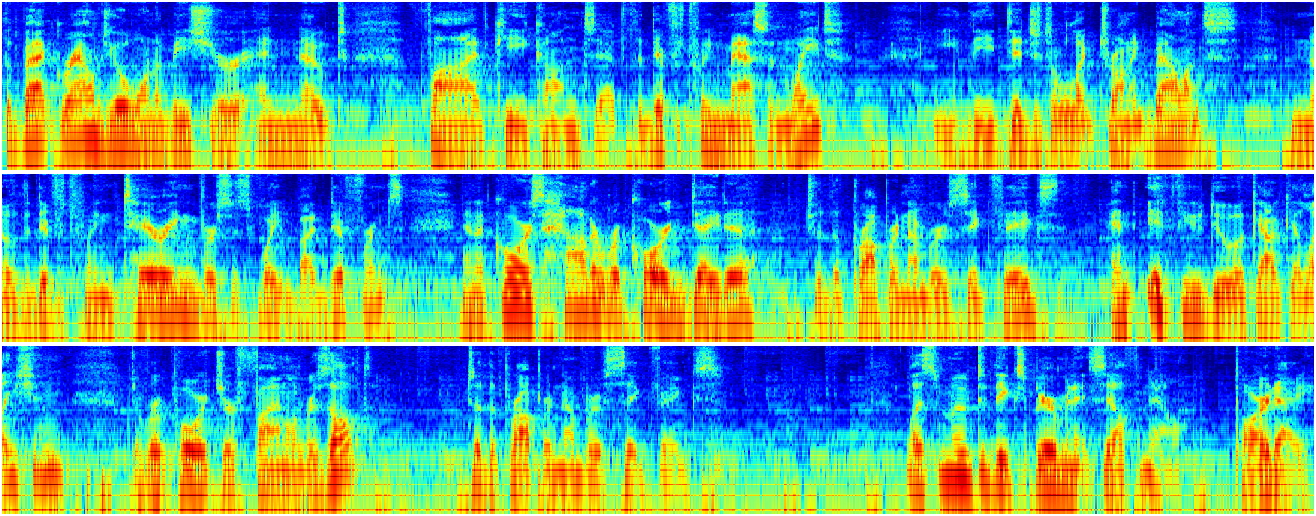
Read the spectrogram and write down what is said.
the background, you'll want to be sure and note five key concepts. The difference between mass and weight, the digital electronic balance, know the difference between taring versus weight by difference, and of course, how to record data to the proper number of sig figs, and if you do a calculation, to report your final result to the proper number of sig figs. Let's move to the experiment itself now, part A.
